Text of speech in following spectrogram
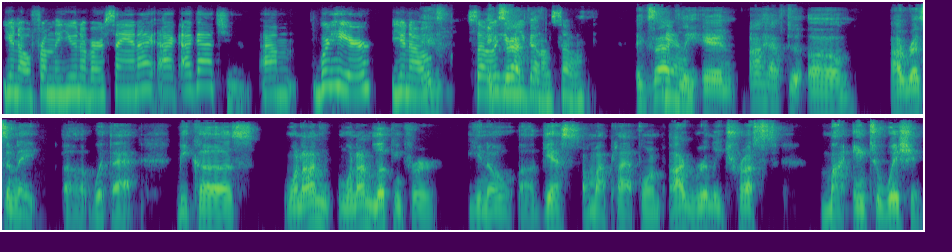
you know, from the universe saying, I I, I got you. Um, we're here, you know. So here you go. So Exactly. And I have to um I resonate uh with that because when I'm when I'm looking for, you know, uh guests on my platform, I really trust my intuition.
